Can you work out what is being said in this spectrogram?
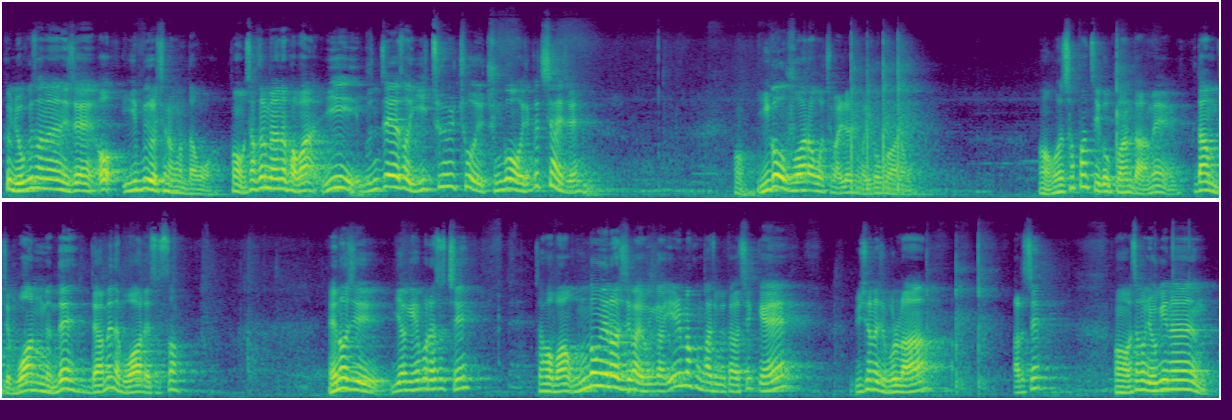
그럼 여기서는 이제, 어, 2V로 지나간다고. 어, 자, 그러면은 봐봐. 이 문제에서 2초, 1초 준거 이제 끝이야, 이제. 어, 이거 구하라고 지금 알려준 거야, 이거 구하라고. 어, 그래서 첫 번째 이거 구한 다음에, 그 다음 이제 뭐 하는 건데? 내가 맨날 뭐 하라 했었어? 에너지 이야기 해보라 했었지? 자, 봐봐. 운동 에너지가 여기가 1만큼 가지고 있다고 칠게. 위치 에너지 몰라. 알았지? 어, 잠깐 여기는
